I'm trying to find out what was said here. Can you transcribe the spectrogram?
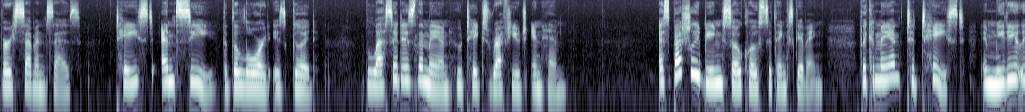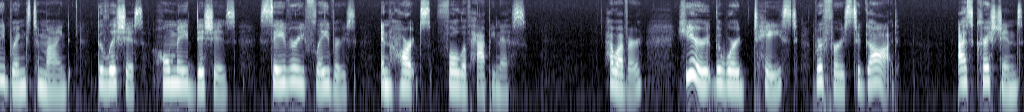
Verse 7 says, Taste and see that the Lord is good. Blessed is the man who takes refuge in him. Especially being so close to Thanksgiving, the command to taste immediately brings to mind delicious homemade dishes, savory flavors, and hearts full of happiness. However, here the word taste refers to God. As Christians,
